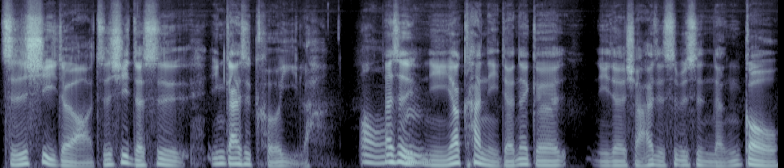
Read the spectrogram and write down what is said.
直系的啊，直系的是应该是可以啦，哦，但是嗯你要看你的那个你的小孩子是不是能够，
